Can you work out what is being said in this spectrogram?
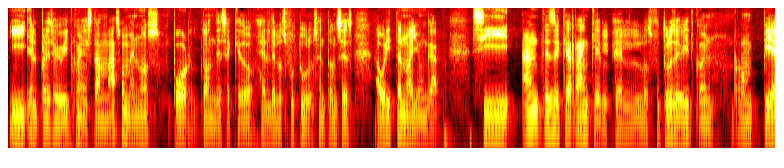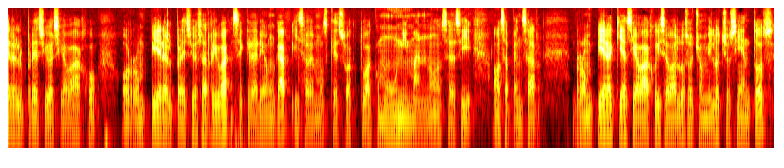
y el precio de Bitcoin está más o menos por donde se quedó el de los futuros. Entonces, ahorita no hay un gap. Si antes de que arranque los futuros de Bitcoin rompiera el precio hacia abajo o rompiera el precio hacia arriba, se crearía un gap y sabemos que eso actúa como un imán, ¿no? O sea, si vamos a pensar rompiera aquí hacia abajo y se va a los 8800,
